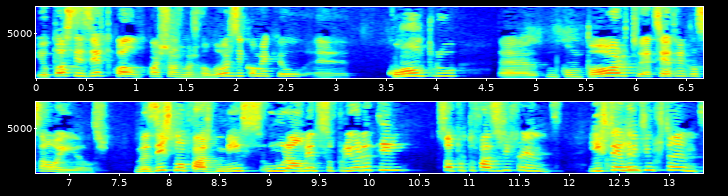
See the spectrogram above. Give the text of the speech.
eu posso dizer-te quais são os meus valores e como é que eu uh, compro, uh, me comporto, etc., em relação a eles. Mas isto não faz de mim moralmente superior a ti, só porque tu fazes diferente. E isto é Sim. muito importante.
